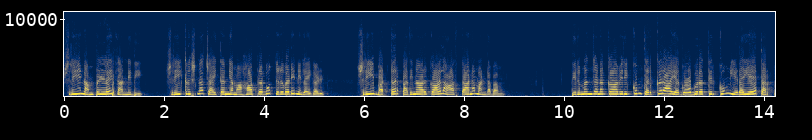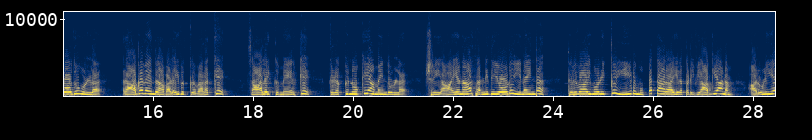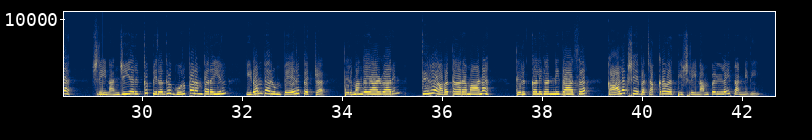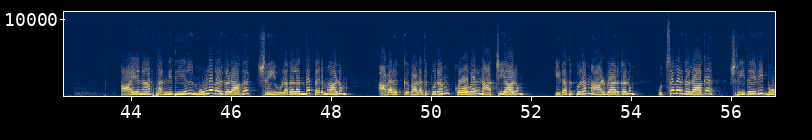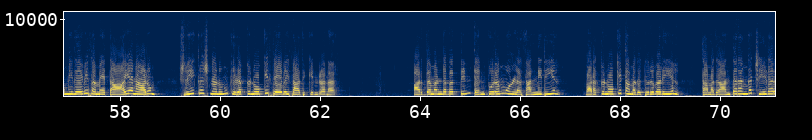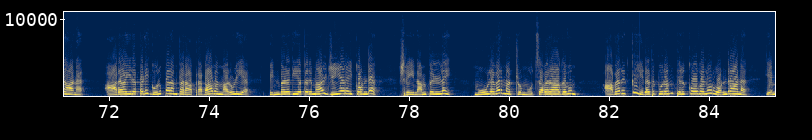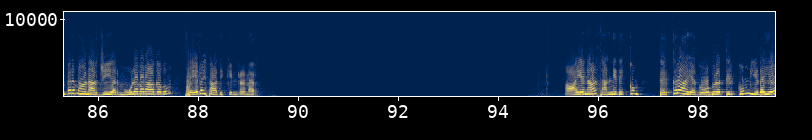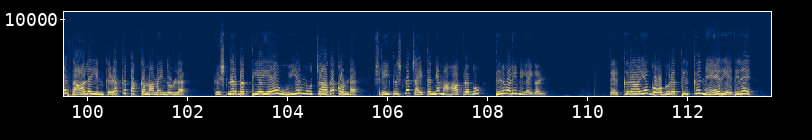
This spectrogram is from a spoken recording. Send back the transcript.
ஸ்ரீ நம்பிள்ளை சந்நிதி ஸ்ரீகிருஷ்ண சைத்தன்ய மகாபிரபு திருவடி நிலைகள் ஸ்ரீ பட்டர் பதினாறு கால் ஆஸ்தான மண்டபம். திருமஞ்சனக்காவிரிக்கும் தெற்குராய கோபுரத்திற்கும் இடையே தற்போது உள்ள ராகவேந்திரா வளைவுக்கு வடக்கே சாலைக்கு மேற்கே கிழக்கு நோக்கி அமைந்துள்ள ஸ்ரீ ஆயனார் சந்நிதியோடு இணைந்த திருவாய்மொழிக்கு ஈடு முப்பத்தாறாயிரப்படி வியாகியானம் அருளிய ஸ்ரீ நஞ்சியருக்கு பிறகு குரு பரம்பரையில் இடம்பெறும் பேறு பெற்ற திருமங்கையாழ்வாரின் திரு அவதாரமான திருக்கலிகன்னிதாசர் காலக்ஷேப சக்கரவர்த்தி ஸ்ரீ நம்பிள்ளை சந்நிதி. ஆயனார் சந்நிதியில் மூலவர்களாக ஸ்ரீ உலகளந்த பெருமாளும் அவருக்கு வலதுபுறம் கோவல் நாச்சியாரும் இடதுபுறம் ஆழ்வார்களும் உற்சவர்களாக ஸ்ரீதேவி பூமிதேவி சமேத்த ஆயனாரும் ஸ்ரீகிருஷ்ணனும் கிழக்கு நோக்கி சேவை சாதிக்கின்றனர். அர்த்த மண்டபத்தின் தென்புறம் உள்ள சந்நிதியில் வடக்கு நோக்கி தமது திருவடியில் தமது அந்தரங்க சீடரான ஆறாயிரப்படி குரு பரம்பரா பிரபாவம் அருளிய பின்பழகிய பெருமாள் ஜீயரை கொண்ட ஸ்ரீ நம்பிள்ளை மூலவர் மற்றும் உற்சவராகவும் அவருக்கு இடதுபுறம் திருக்கோவலூர் ஒன்றான எம்பெருமானார் ஜீயர் மூலவராகவும் சேவை சாதிக்கின்றனர். ஆயனார் சந்நிதிக்கும் தெற்கராய கோபுரத்திற்கும் இடையே சாலையின் கிழக்கு பக்கம் அமைந்துள்ள கிருஷ்ணர் பக்தியையே உயிர் மூச்சாக கொண்ட ஸ்ரீகிருஷ்ண சைத்தன்ய மகாபிரபு திருவடி நிலைகள். தெற்குராய கோபுரத்திற்கு நேர் எதிரே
